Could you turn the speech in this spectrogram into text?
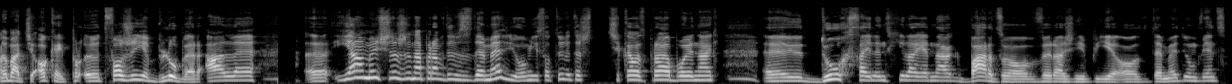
zobaczcie, okej, okay, tworzy je Blueber, ale y, ja myślę, że naprawdę z The Medium jest o tyle też ciekawa sprawa, bo jednak y, duch Silent Hilla jednak bardzo wyraźnie bije od The Medium, więc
